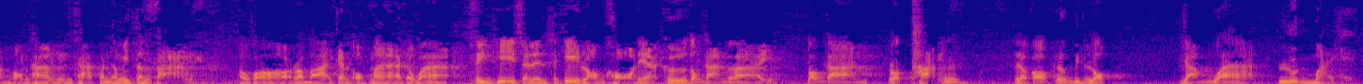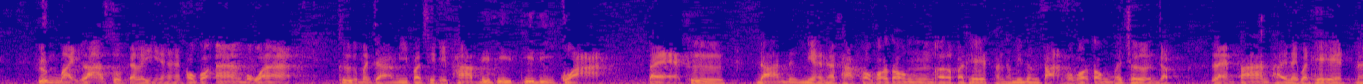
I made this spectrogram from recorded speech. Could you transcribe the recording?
รณ์ของทางชาติพันธมิตรต่างๆเขาก็ระบายกันออกมา แต่ว่าสิ่งที่เซเลนสกี้ร้องขอเนี่ยคือต้องการลายต้องการรถถัง แล้วก็เครื่องบินลบย้ำว่ารุ่นใหม่ รุ่นใหม่ล่าสุดอะไรเงี้ยฮะเขาก็อ้างบอกว่า คือมันจะมีประสิทธิภาพที่ดีที่ดีกว่า แต่คือด้านหนึ่งเนี่ยนะครับเขาก็ต้องเออประเทศพันธมิตรต่างๆเขาก็ต้องเผชิญกับแรงต้านภายในประเทศใน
